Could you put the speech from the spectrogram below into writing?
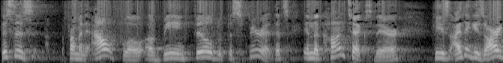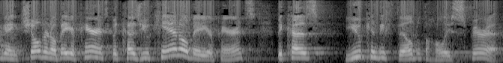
This is from an outflow of being filled with the Spirit. That's in the context there. He's, I think he's arguing, children, obey your parents because you can obey your parents because you can be filled with the Holy Spirit.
